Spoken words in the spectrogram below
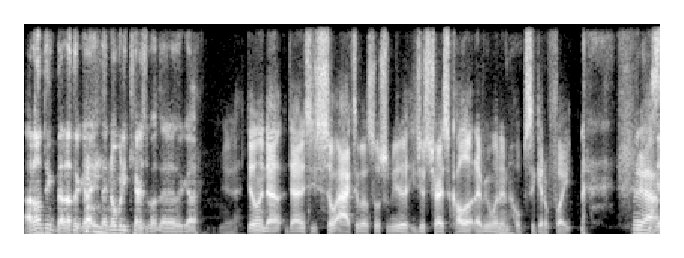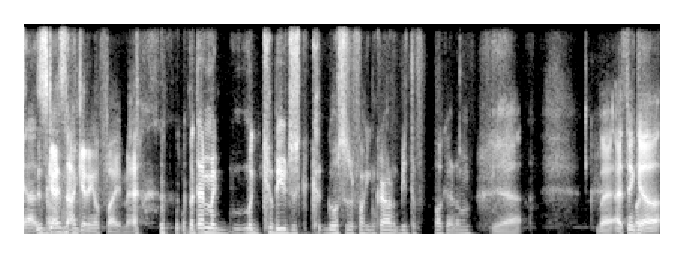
I don't think that other guy that nobody cares about that other guy. Yeah, Dillon da- Danis, he's so active on social media. He just tries to call out everyone and hopes to get a fight. Yeah. Yeah, this so- guy's not getting a fight, man. But then Mc, Mc, just c- goes to the fucking crowd and beat the fuck out of him. Yeah, but I think But- uh,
